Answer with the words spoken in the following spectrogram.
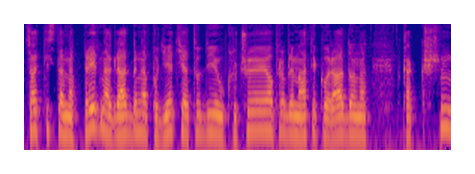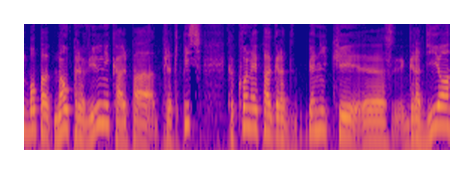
vsaj tista napredna gradbena podjetja tudi vključujejo problematiko radona. Kakšen bo pa nov pravilnik ali pa predpis, kako naj pa gradbeniki eh, gradijo.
